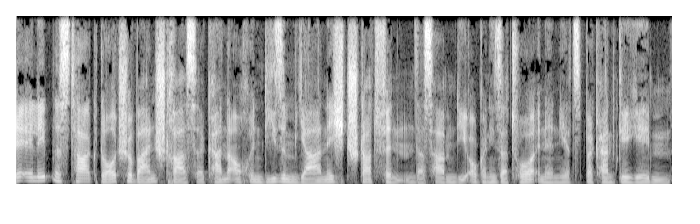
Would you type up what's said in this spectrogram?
Der Erlebnistag Deutsche Weinstraße kann auch in diesem Jahr nicht stattfinden. Das haben die OrganisatorInnen jetzt bekannt gegeben.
